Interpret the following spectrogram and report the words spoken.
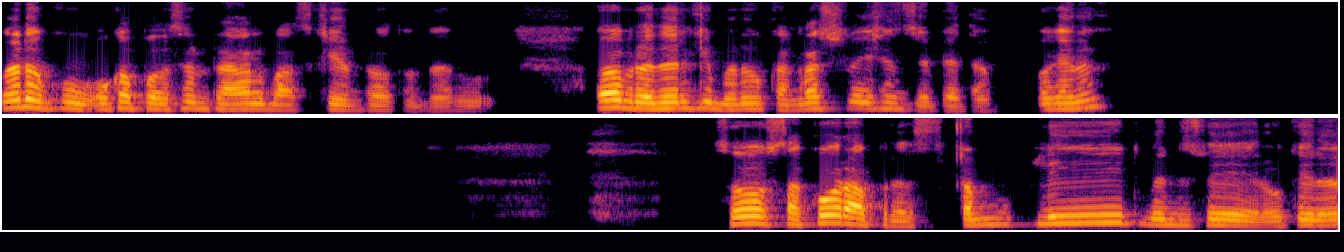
మనకు ఒక పర్సన్ ట్రావెల్ బాస్‌కి ఎంటర్ అవుతున్నారు. Oh, ఓ బ్రదర్‌కి మనం కంగ్రాచులేషన్స్ చెప్పేద్దాం. ఓకేనా? So Sakora press complete men's wear ఓకేనా?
